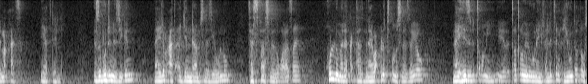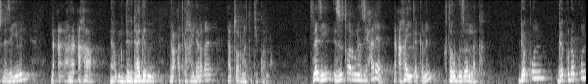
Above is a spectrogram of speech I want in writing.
ልምዓት እያ ትደሊ እዚ ቡድን እዚ ግን ናይ ልምዓት ኣጀንዳም ስለ ዘየብሉ ተስፋ ስለ ዝቆረፀ ኩሉ መለክዕታት ብናይ ባዕሉ ጥቕሚ ስለ ዝሪኦ ናይ ህዝቢ ጥቕሚ ጠጠው ኢሉ እውን ኣይፈልጥን ሕጂ እውን ጠጠው ስለ ዘይብል ንዓኻ ዳግም ንባዓትካ ከይደረቐ ናብ ጦርነት እትይኳ ኣሎ ስለዚ እዚ ጦርነት እዚ ሓደ ንዓኻ ይጠቅምን ክተውግዞ ኣለካ ደቁን ደቂ ደቁን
